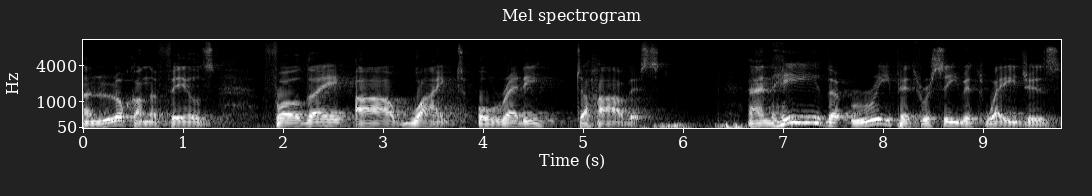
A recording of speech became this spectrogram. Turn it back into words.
and look on the fields, for they are white already to harvest. And he that reapeth receiveth wages,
